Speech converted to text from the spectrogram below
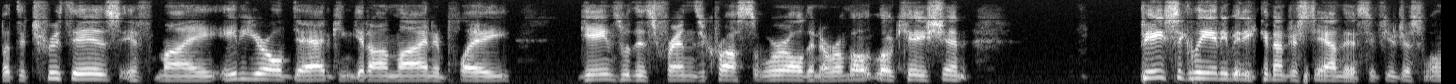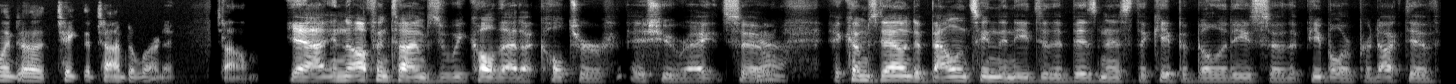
but the truth is if my 80 year old dad can get online and play games with his friends across the world in a remote location basically anybody can understand this if you're just willing to take the time to learn it. So yeah, and oftentimes we call that a culture issue, right? So yeah. it comes down to balancing the needs of the business, the capabilities, so that people are productive,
